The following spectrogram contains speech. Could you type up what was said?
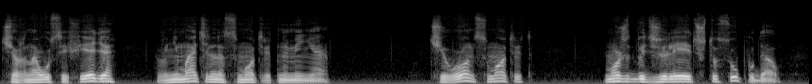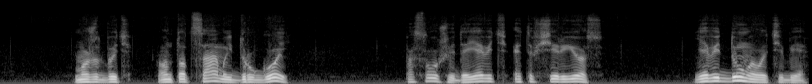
Черноусый Федя внимательно смотрит на меня. Чего он смотрит? Может быть, жалеет, что суп удал? Может быть, он тот самый, другой? Послушай, да я ведь это всерьез. Я ведь думал о тебе.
